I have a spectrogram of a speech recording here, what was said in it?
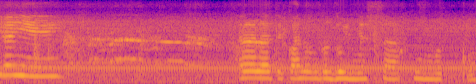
Yay! Ano natin kung anong gagawin niya sa kumot ko.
